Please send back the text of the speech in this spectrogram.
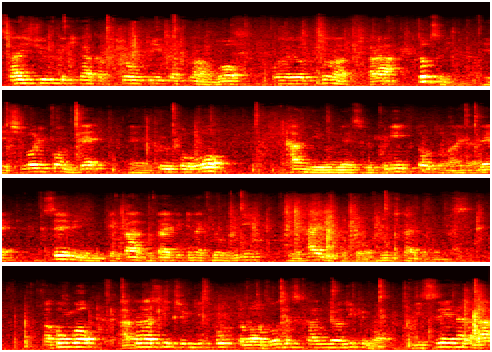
最終的な拡張計画案をこの4つの中から1つにえ絞り込んで、え空港を管理運営する国等との間で整備に向けた具体的な協議にえ入ることを認じたいと思います。ま、今後、新しい中期スポットの増設完了時期も見据えながら、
